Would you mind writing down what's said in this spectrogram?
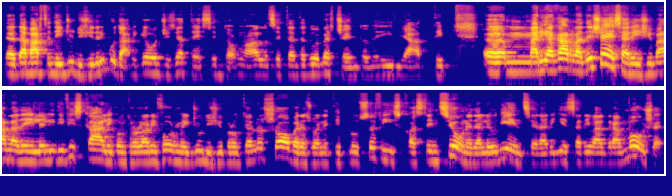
eh, da parte dei giudici tributari che oggi si attesta intorno al 72% degli atti. Eh, Maria Carla De Cesari ci parla delle liti fiscali contro la riforma i giudici pronti allo sciopero su NT Plus Fisco, astensione dalle udienze e la richiesta arriva a gran voce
